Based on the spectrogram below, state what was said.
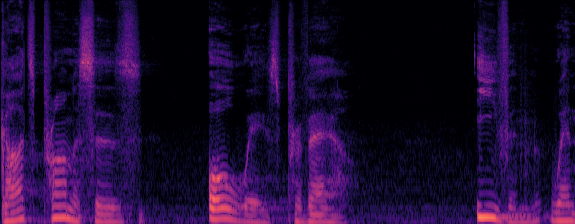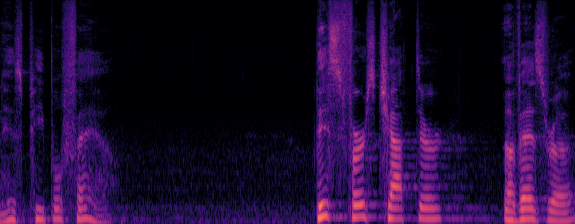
God's promises always prevail, even when his people fail. This first chapter of Ezra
